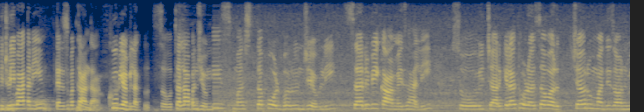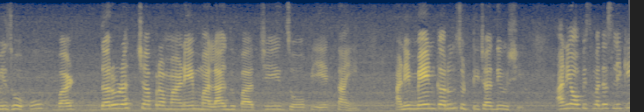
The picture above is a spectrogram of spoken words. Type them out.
खिचडी भात आणि त्याच्यासोबत कांदा. खूप यमी लागतो. सो चला आपण जेवण मस्त पोट भरून जेवली. सर्व कामे झाली. सो विचार केला थोडंसं वरच्या रूममध्ये जाऊन मी झोपू बट दररोजच्या प्रमाणे मला दुपारची झोप येत नाही. आणि मेन करून सुट्टीच्या दिवशी. आणि ऑफिसमध्ये असली की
